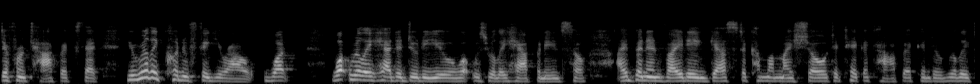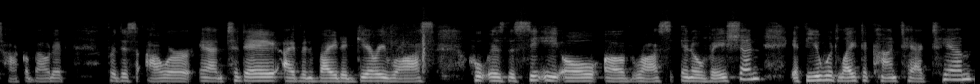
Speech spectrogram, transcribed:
different topics that you really couldn't figure out what what really had to do to you and what was really happening. So I've been inviting guests to come on my show to take a topic and to really talk about it for this hour. And today I've invited Gary Ross, who is the CEO of Ross Innovation. If you would like to contact him,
